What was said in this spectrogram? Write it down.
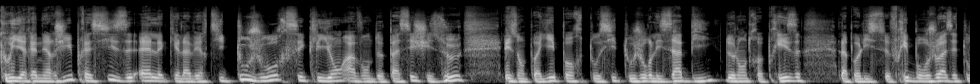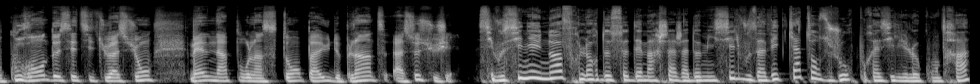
Gruyère Énergie précise, elle, qu'elle avertit toujours ses clients avant de passer chez eux. Les employés portent aussi toujours les habits de l'entreprise. La police fribourgeoise est au courant de cette situation, mais elle n'a pour l'instant pas eu de plainte à ce sujet. Si vous signez une offre lors de ce démarchage à domicile, vous avez 14 jours pour résilier le contrat.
